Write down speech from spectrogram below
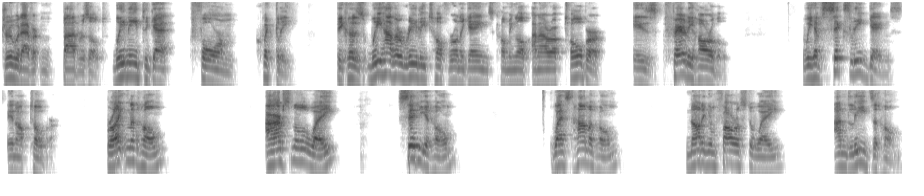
Drew with Everton, bad result. We need to get form quickly because we have a really tough run of games coming up, and our October is fairly horrible we have six league games in October Brighton at home, Arsenal away, City at home, West Ham at home, Nottingham Forest away, and Leeds at home.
